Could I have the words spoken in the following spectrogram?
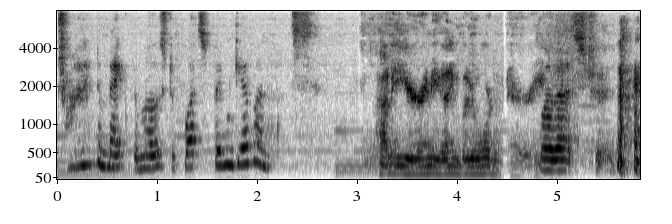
trying to make the most of what's been given us. Honey, you're anything but ordinary. Well, that's true.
